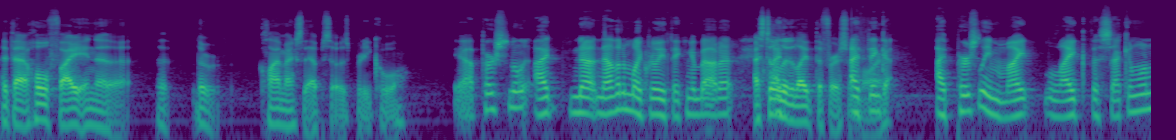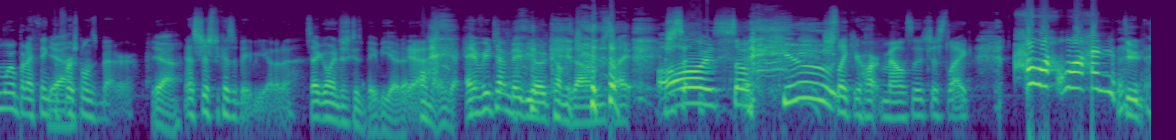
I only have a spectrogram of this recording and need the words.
like that whole fight in the the, the climax of the episode was pretty cool. yeah. Personally, I now, now that I'm like really thinking about it, I still I- did like the first one. I think more. I personally might like the second one more, but I think Yeah. the first one's better. yeah. That's just because of Baby Yoda. Second one just because Baby Yoda. Yeah. Oh my god! Every time Baby Yoda comes out, I'm just like, oh, it's so cute. Just like your heart melts. It's just like I want one. Dude,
